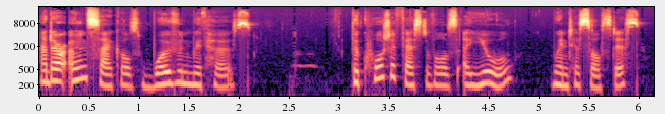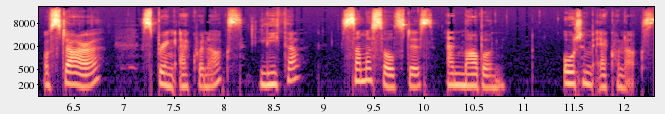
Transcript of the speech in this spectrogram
and our own cycles woven with hers. The quarter festivals are Yule, winter solstice, Ostara, spring equinox, Litha, summer solstice, and Mabon, autumn equinox,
